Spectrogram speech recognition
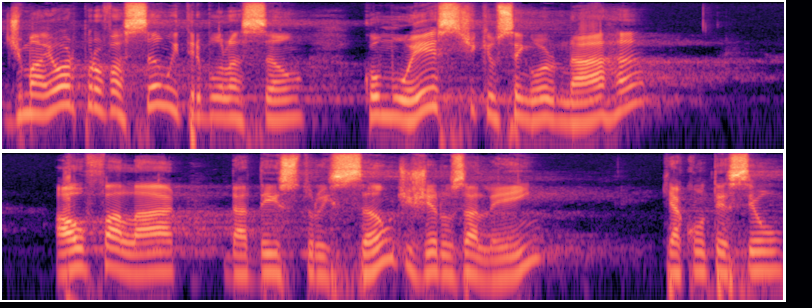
de maior provação e tribulação, como este que o Senhor narra ao falar da destruição de Jerusalém, que aconteceu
